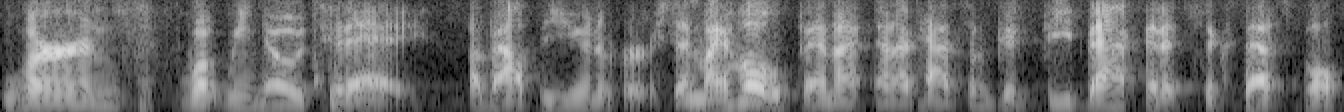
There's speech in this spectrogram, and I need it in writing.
learns what we know today about the universe. And my hope, and, I, and I've had some good feedback that it's successful,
